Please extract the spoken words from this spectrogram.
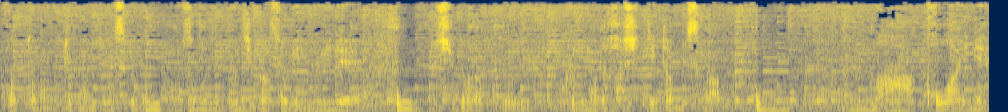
かったなって感じですけど、うん。まあそこで無事ガソリンを入れうん。しばらく車で走っていたんですが。うんまあ怖いね。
